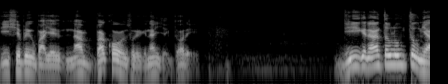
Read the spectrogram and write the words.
ဒီရှစ်ဘိန်းကိုပါရဲ့နံပါတ်ခွန်ဆိုရကနန်းရိုက်သွားတယ်ဒီကနန်းသုံးလုံးတုံညာ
